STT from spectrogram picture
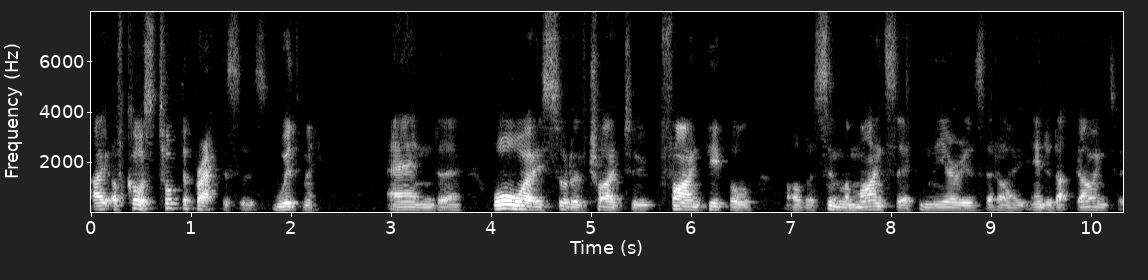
I of course took the practices with me, and uh, always sort of tried to find people of a similar mindset in the areas that I ended up going to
